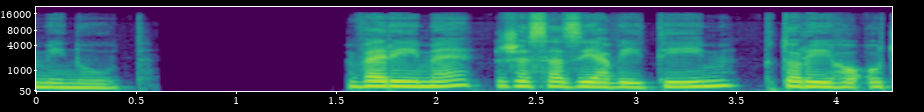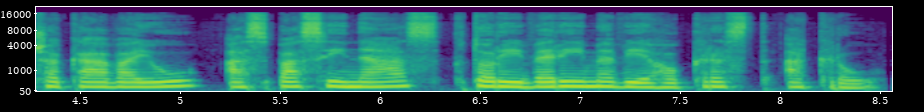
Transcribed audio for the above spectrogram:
minút. Veríme, že sa zjaví tým, ktorí ho očakávajú a spasí nás, ktorí veríme v jeho krst a krv.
